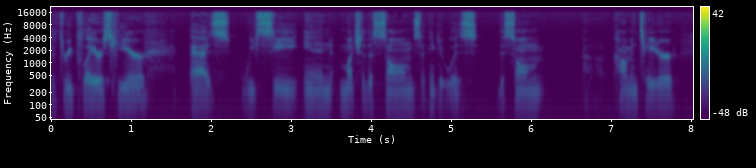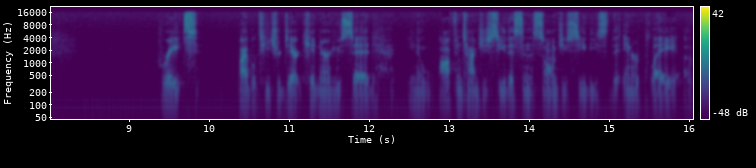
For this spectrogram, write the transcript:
the three players here as we see in much of the Psalms. I think it was the Psalm uh, commentator, great Bible teacher Derek Kidner, who said, you know, oftentimes you see this in the Psalms, you see these the interplay of,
